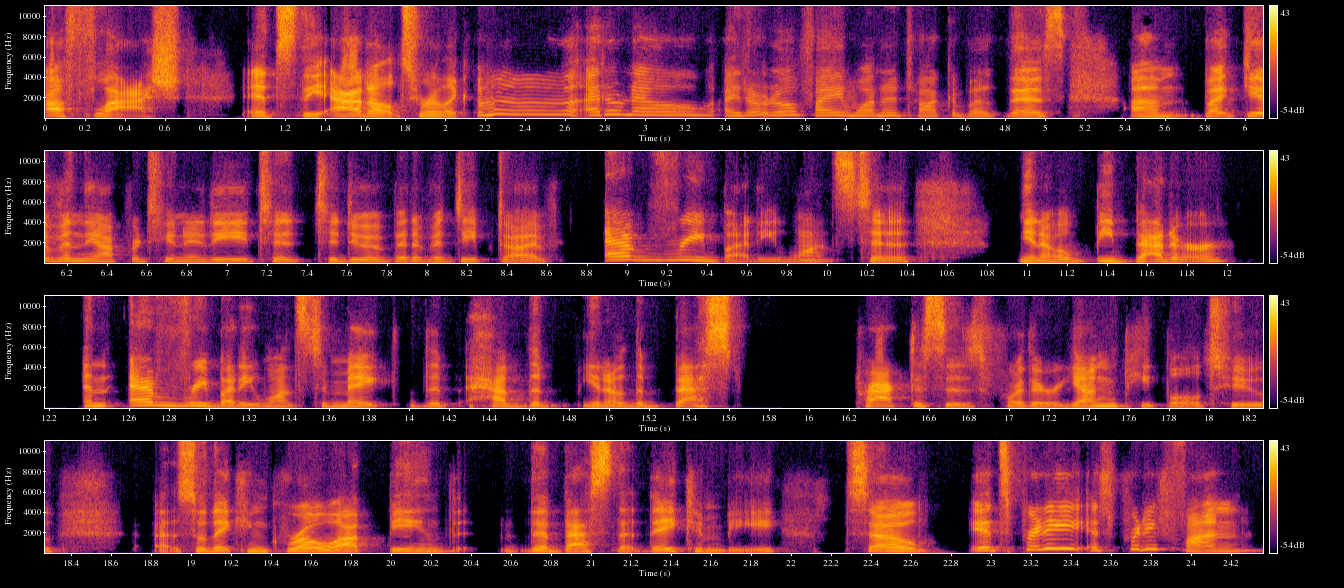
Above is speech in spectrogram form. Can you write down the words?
a flash. It's the adults who are like oh, I don't know. I don't know if I want to talk about this. Um, but given the opportunity to to do a bit of a deep dive, everybody wants to, you know, be better, and everybody wants to make the have the you know the best practices for their young people to uh, so they can grow up being the best that they can be so it's pretty it's pretty fun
